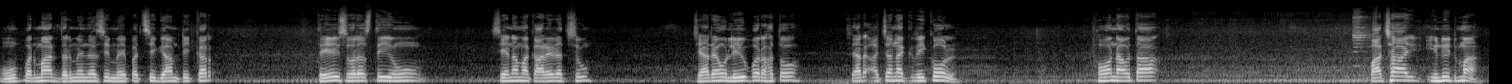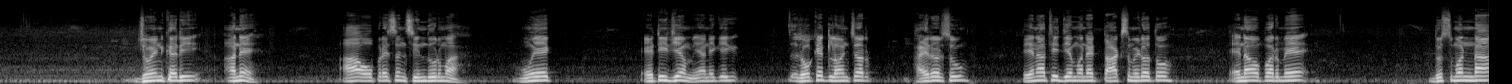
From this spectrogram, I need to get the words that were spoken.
હું પરમાર ધર્મેન્દ્રસિંહ મેપતસિંહ ગામ ટીકર. ત્રેવીસ વર્ષથી હું સેનામાં કાર્યરત છું. જ્યારે હું લીવ પર હતો, ત્યારે અચાનક રિકોલ ફોન આવતા પાછા યુનિટમાં જોઈન કરી અને આ ઓપરેશન સિંદૂરમાં હું એક એટીજીએમ યાની કે રોકેટ લોન્ચર ફાયરર છું. તેનાથી જે મને ટાસ્ક મળ્યો હતો, એના ઉપર મેં દુશ્મનના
